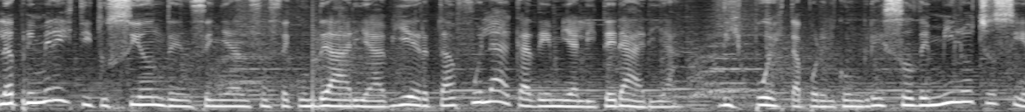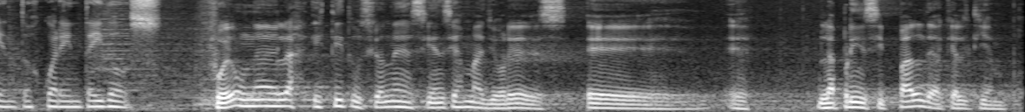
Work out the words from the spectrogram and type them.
La primera institución de enseñanza secundaria abierta fue la Academia Literaria, dispuesta por el Congreso de 1842. Fue una de las instituciones de ciencias mayores eh, eh, la principal de aquel tiempo.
